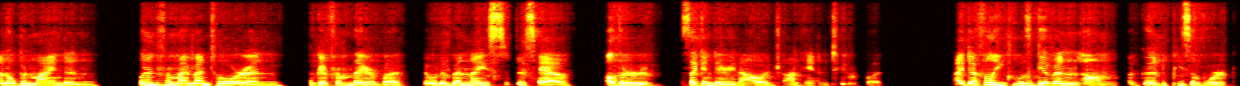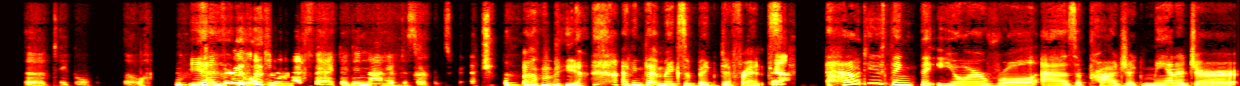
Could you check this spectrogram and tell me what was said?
an open mind and learned from my mentor and took it from there, but it would have been nice to just have other secondary knowledge on hand too. But I definitely was given um, a good piece of work to take over. So Yeah. I'm very lucky in that fact. I did not have to start from scratch. Um, yeah, I think that makes a big difference. Yeah. How do you think that your role as a project manager,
